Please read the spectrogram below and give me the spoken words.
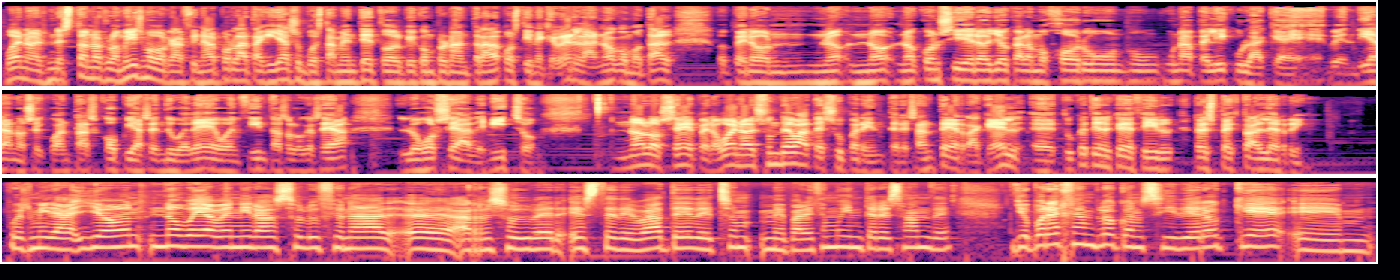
bueno, esto no es lo mismo porque al final por la taquilla supuestamente todo el que compra una entrada pues tiene que verla, ¿no? Como tal. Pero no, no, no considero yo que a lo mejor un, un, una película que vendiera no sé cuántas copias en DVD o en cintas o lo que sea, luego sea de nicho. No lo sé, pero bueno, es un debate súper interesante. Raquel, eh, ¿tú qué tienes que decir respecto al de Ring? Pues mira, yo no voy a venir a solucionar, eh, a resolver este debate, de hecho me parece muy interesante. Yo, por ejemplo, considero que eh,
